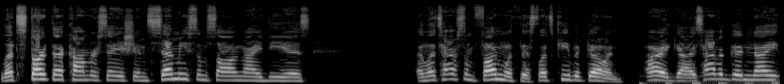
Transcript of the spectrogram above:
Let's start that conversation. Send me some song ideas and let's have some fun with this. Let's keep it going. All right, guys, have a good night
